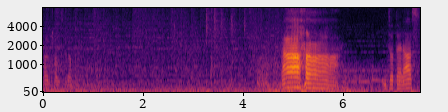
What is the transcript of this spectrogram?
Walczący, dobra. Aha! I co teraz?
